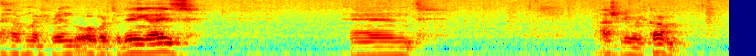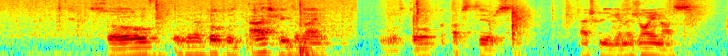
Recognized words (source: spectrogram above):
I have my friend over today, guys, and Ashley will come. So we're gonna talk with Ashley tonight. We'll talk upstairs. Ashley gonna join us.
